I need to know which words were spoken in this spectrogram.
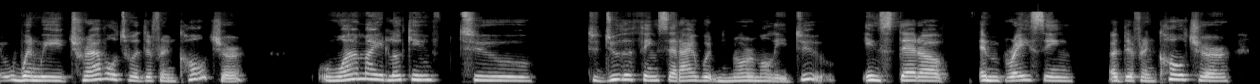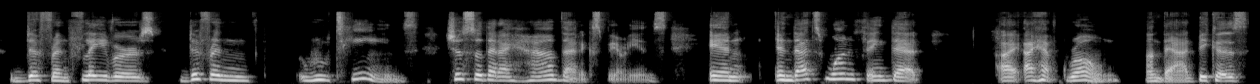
when we travel to a different culture, why am I looking to to do the things that I would normally do instead of embracing a different culture, different flavors, different routines, just so that I have that experience. And and that's one thing that I, I have grown on that because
